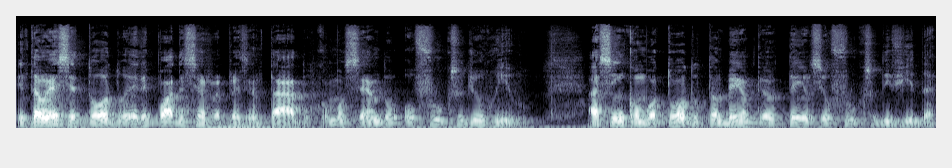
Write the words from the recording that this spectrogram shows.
Então esse todo, ele pode ser representado como sendo o fluxo de um rio. Assim como o todo também tem o seu fluxo de vida,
